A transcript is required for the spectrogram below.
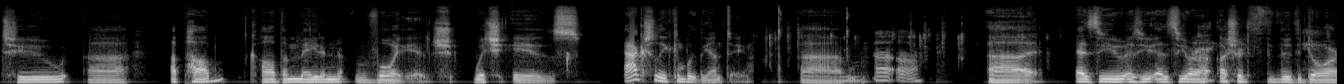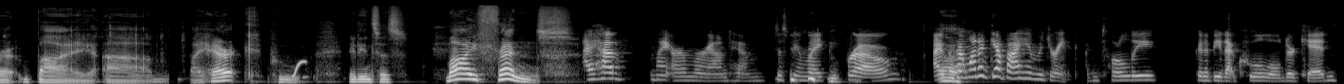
to uh, a pub called the Maiden Voyage, which is actually completely empty. Um, Uh oh. uh, as you as you as you are ushered through the door by um, by Herrick, who Nadine says, "My friends, I have my arm around him, just being like, bro, I Uh. want to get buy him a drink. I'm totally gonna be that cool older kid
